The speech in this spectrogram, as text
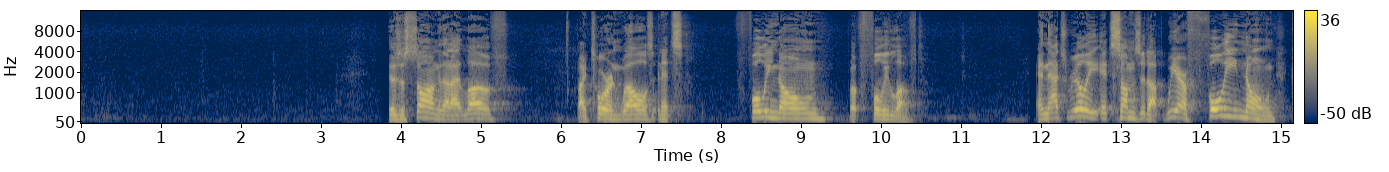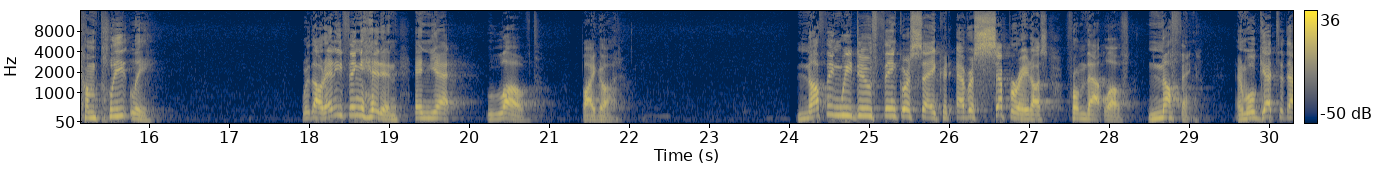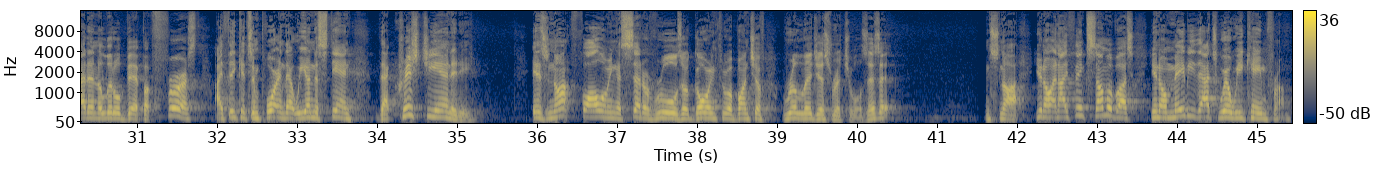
There's a song that I love by Tauren Wells, and it's fully known but fully loved. And that's really, it sums it up. We are fully known, completely, without anything hidden, and yet loved by God. Nothing we do, think, or say could ever separate us from that love. Nothing. And we'll get to that in a little bit. But first, I think it's important that we understand that Christianity is not following a set of rules or going through a bunch of religious rituals, is it? It's not. You know, and I think some of us, you know, maybe that's where we came from.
